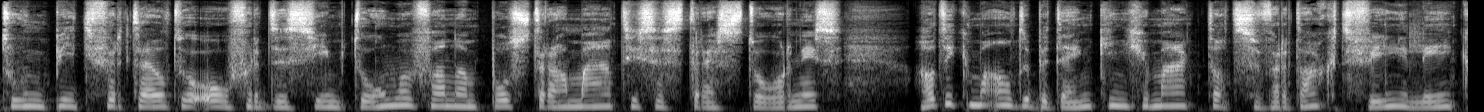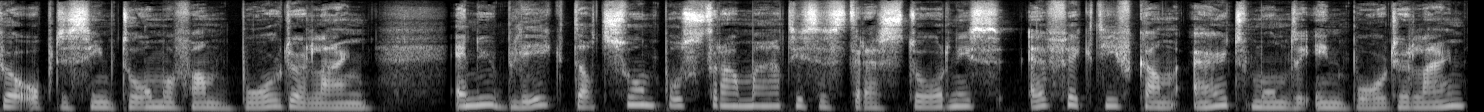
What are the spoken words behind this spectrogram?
Toen Piet vertelde over de symptomen van een posttraumatische stressstoornis, had ik me al de bedenking gemaakt dat ze verdacht veel leken op de symptomen van borderline. En nu bleek dat zo'n posttraumatische stressstoornis effectief kan uitmonden in borderline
